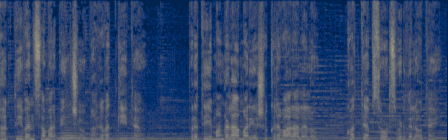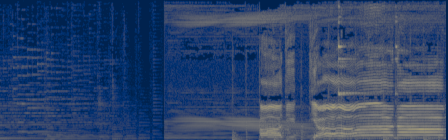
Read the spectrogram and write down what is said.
భక్తివన్ సమర్పించు భగవద్గీత ప్రతి మంగళ మరియు శుక్రవారాలలో కొత్త ఎపిసోడ్స్ విడుదలవుతాయి ఆదిత్యానాం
